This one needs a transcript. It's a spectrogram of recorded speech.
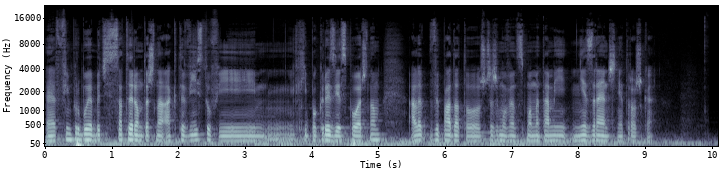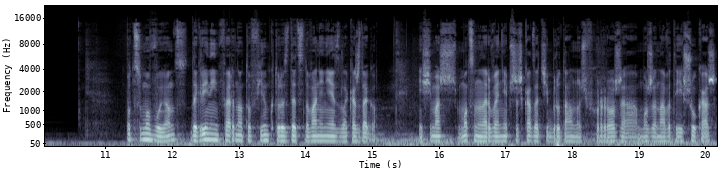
E, Film próbuje być satyrą też na aktywistów i mm, hipokryzję społeczną, ale wypada to, szczerze mówiąc, momentami niezręcznie troszkę. Podsumowując, The Green Inferno to film, który zdecydowanie nie jest dla każdego. Jeśli masz mocne nerwy, nie przeszkadza ci brutalność w horrorze, a może nawet jej szukasz,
